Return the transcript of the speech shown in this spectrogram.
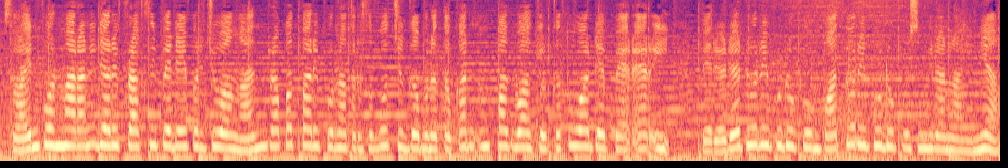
Selain Puan Marani dari fraksi PDI Perjuangan, rapat paripurna tersebut juga menetapkan empat wakil ketua DPR RI periode 2024-2029 lainnya.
